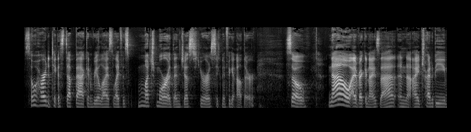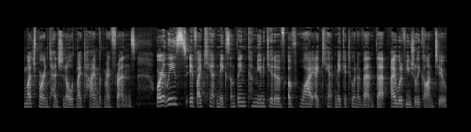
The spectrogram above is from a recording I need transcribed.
so hard to take a step back and realize life is much more than just your significant other. So now I recognize that and I try to be much more intentional with my time with my friends. Or at least if I can't make something communicative of why I can't make it to an event that I would have usually gone to.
